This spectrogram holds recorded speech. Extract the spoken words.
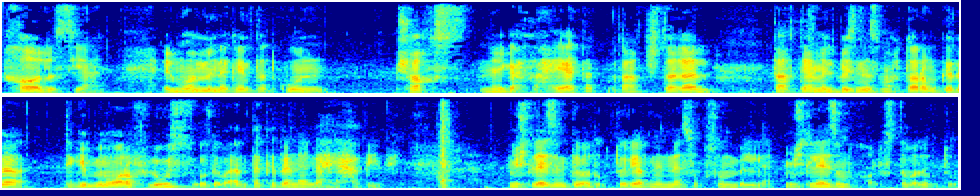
خالص يعني. المهم إنك أنت تكون شخص ناجح في حياتك بتعرف تشتغل بتعرف تعمل business محترم كده تجيب من وراه فلوس وتبقى أنت كده ناجح يا حبيبي. مش لازم تبقى دكتور يا ابن الناس أقسم بالله. مش لازم خالص تبقى دكتور.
